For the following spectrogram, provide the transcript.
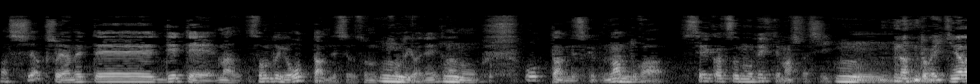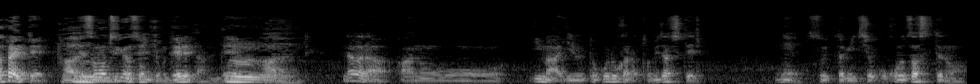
まあ、市役所辞めて出て、まあ、その時おったんですよ。そのその時はね、あの、おったんですけど、なんとか生活もできてましたし、なんとか生きながらえて、はいで、その次の選挙も出れたんで、うんはい。だから、あのー今いるところから飛び出して、ね、そういった道を志すっていうの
